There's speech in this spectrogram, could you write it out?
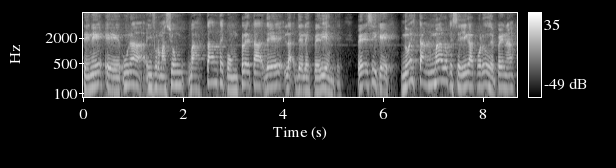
tener eh, una información bastante completa de del expediente. Es decir, que no es tan malo que se llegue a acuerdos de pena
